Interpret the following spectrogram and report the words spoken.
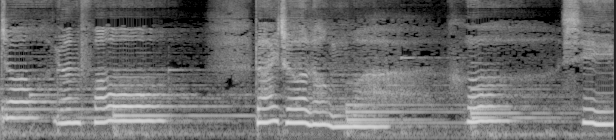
着远方，带着浪漫和希望。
